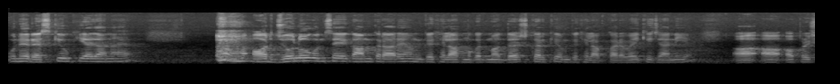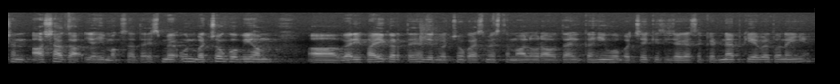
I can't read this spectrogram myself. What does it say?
उन्हें रेस्क्यू किया जाना है। और जो लोग उनसे ये काम करा रहे हैं, उनके खिलाफ मुकदमा दर्ज करके उनके खिलाफ कार्रवाई की जानी है। ऑपरेशन आशा का यही मकसद है। इसमें उन बच्चों को भी हम वेरीफाई करते हैं, जिन बच्चों का इसमें इस्तेमाल हो रहा होता है कहीं वो बच्चे किसी जगह से किडनैप किए हुए तो नहीं हैं।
